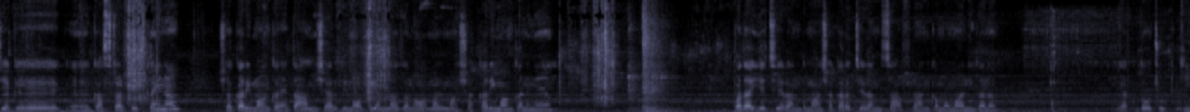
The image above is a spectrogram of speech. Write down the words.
चेके कस्टर्ड पेट ही ना करें तामी शरबी मोती अंदाज़ा नॉर्मल माँ शकारी मांग करेंगे पदाई अच्छे रंद माँ शकर अच्छे रंद, ज़ाफ़रान का मोमानी का ना एक, दो चुटकी।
